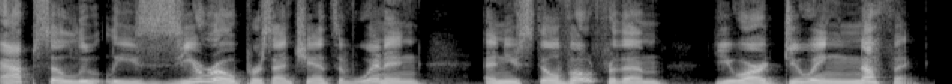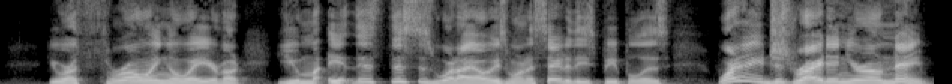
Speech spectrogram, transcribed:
absolutely 0% chance of winning and you still vote for them, you are doing nothing. You are throwing away your vote. You this this is what I always want to say to these people is why don't you just write in your own name?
